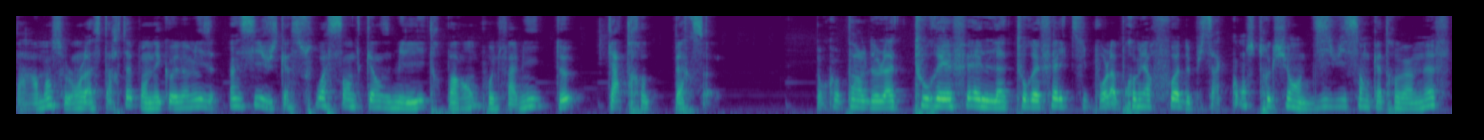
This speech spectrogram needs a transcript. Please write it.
Apparemment, selon la startup, on économise ainsi jusqu'à 75 000 litres par an pour une famille de 4 personnes. Donc on parle de la Tour Eiffel, la Tour Eiffel qui pour la première fois depuis sa construction en 1889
